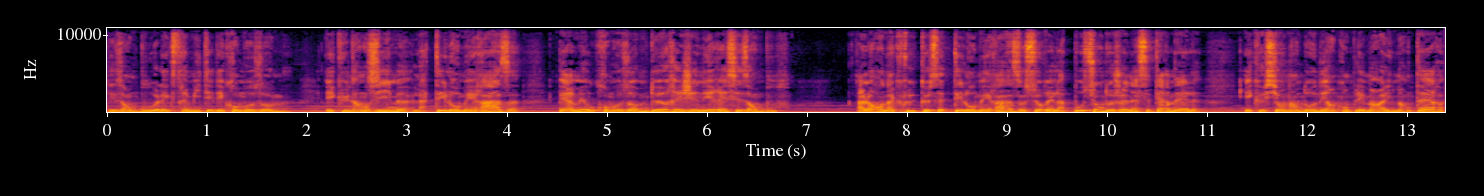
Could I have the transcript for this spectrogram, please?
des embouts à l'extrémité des chromosomes, et qu'une enzyme, la télomérase, permet au chromosome de régénérer ses embouts. Alors on a cru que cette télomérase serait la potion de jeunesse éternelle, et que si on en donnait en complément alimentaire,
